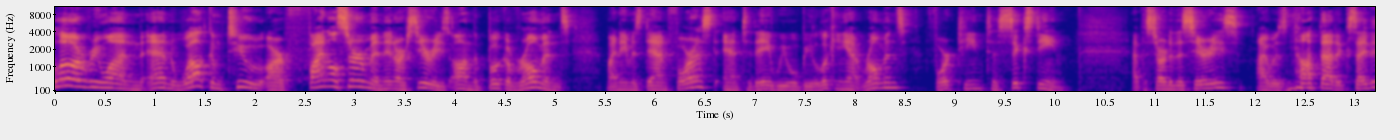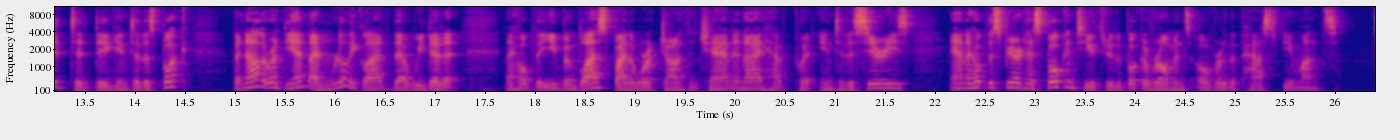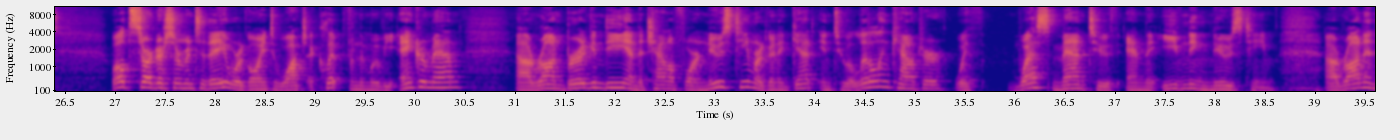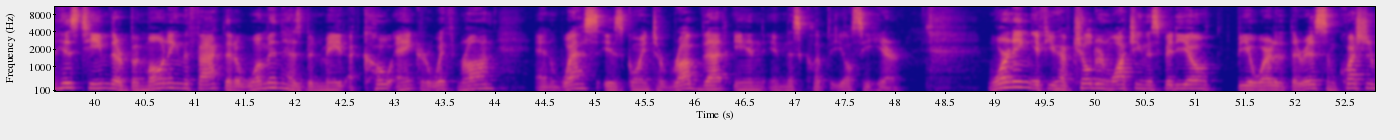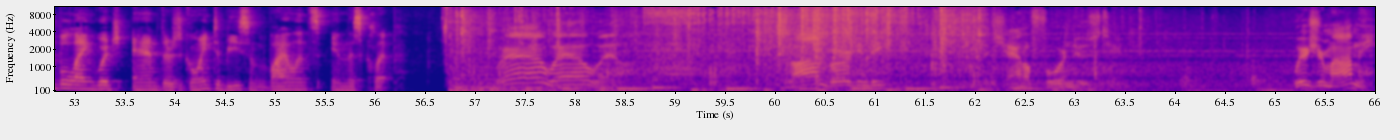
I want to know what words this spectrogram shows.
Hello, everyone, and welcome to our final sermon in our series on the book of Romans. My name is Dan Forrest, and today we will be looking at Romans 14 to 16. At the start of the series, I was not that excited to dig into this book, but now that we're at the end, I'm really glad that we did it. I hope that you've been blessed by the work Jonathan Chan and I have put into the series, and I hope the Spirit has spoken to you through the book of Romans over the past few months. Well, to start our sermon today, we're going to watch a clip from the movie Anchorman. Uh, Ron Burgundy and the Channel 4 news team are going to get into a little encounter with Wes Mantooth and the evening news team. Uh, Ron and his team, they're bemoaning the fact that a woman has been made a co anchor with Ron, and Wes is going to rub that in in this clip that you'll see here. Warning if you have children watching this video, be aware that there is some questionable language and there's going to be some violence in this clip. Well, well, well. Ron Burgundy, the Channel 4 news team. Where's your mommy?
